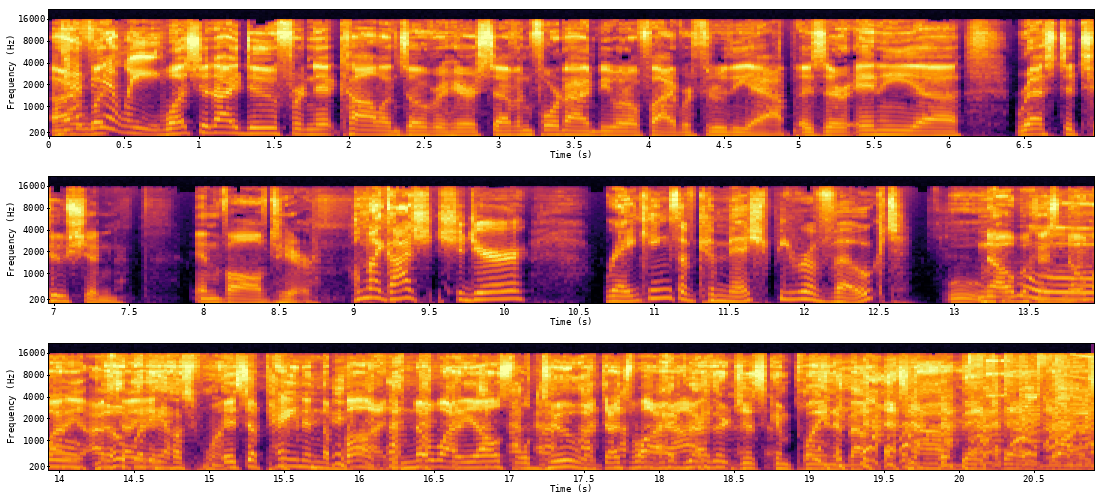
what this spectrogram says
All right, what- Definitely. what, should I do for Nick Collins over here, 749B105 or through the app? Is there any uh, restitution involved here? Oh my gosh, should your rankings of commish be revoked? No, because nobody I tell Nobody you, else wants It's a pain in the butt, and nobody else will do it. That's why I'd I, rather just complain about the job Big Dave does.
